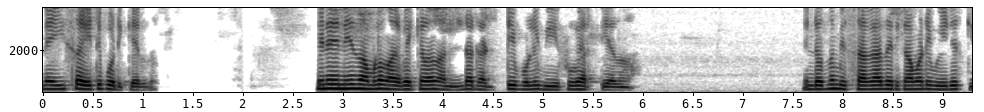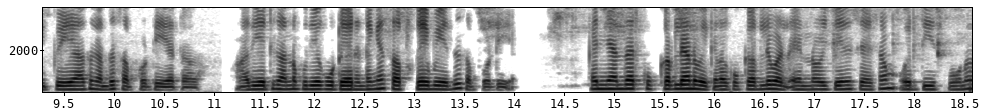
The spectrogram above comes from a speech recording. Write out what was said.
നൈസായിട്ട് പൊടിക്കരുത്. പിന്നെ ഇനി നമ്മൾ വെക്കുന്നത് നല്ല അടിപൊളി ബീഫ് വരട്ടിയതാണ് ഇതിന്റെ ഒന്നും മിസ്സാകാതിരിക്കാൻ വേണ്ടി വീഡിയോ സ്കിപ്പ് ചെയ്യാതെ കണ്ട് സപ്പോർട്ട് ചെയ്യാം കേട്ടോ. ആദ്യമായിട്ട് കാണുന്ന പുതിയ കൂട്ടുകാരുണ്ടെങ്കിൽ സബ്സ്ക്രൈബ് ചെയ്ത് സപ്പോർട്ട് ചെയ്യാം എന്തായാലും കുക്കറിലാണ് വെക്കുന്നത് കുക്കറിൽ എണ്ണ ഒഴിച്ചതിന് ശേഷം ഒരു ടീസ്പൂണ്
